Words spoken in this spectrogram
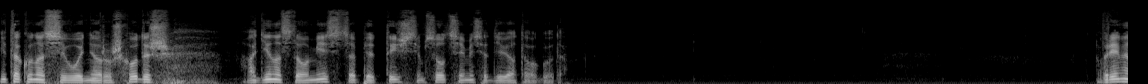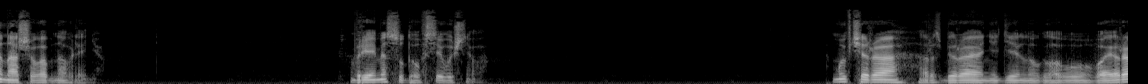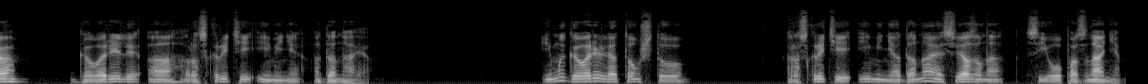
Итак, у нас сегодня Рошходыш 11 месяца 5779 года. Время нашего обновления. Время судов Всевышнего. Мы вчера, разбирая недельную главу Вайра, говорили о раскрытии имени Аданая. И мы говорили о том, что раскрытие имени Аданая связано с его познанием.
